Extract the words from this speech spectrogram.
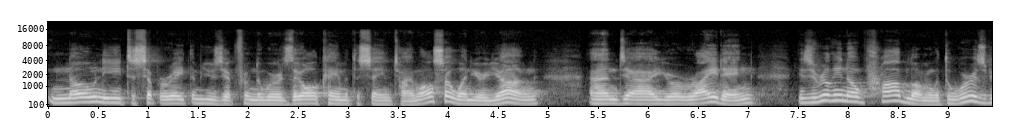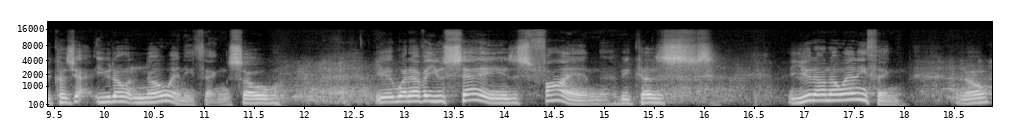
no need to separate the music from the words. They all came at the same time. Also, when you're young, and uh, you're writing, there's really no problem with the words because you don't know anything. So whatever you say is fine because you don't know anything. You know,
